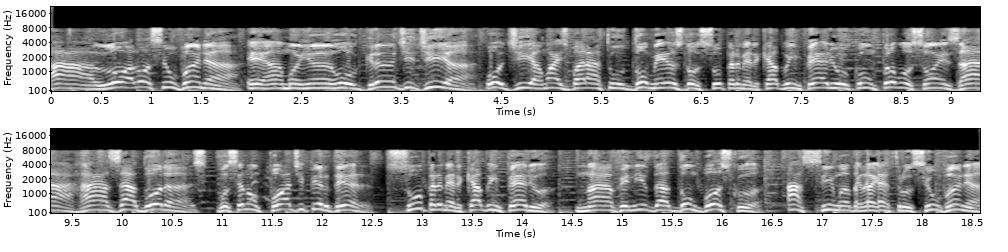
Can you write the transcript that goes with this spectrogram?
Alô, alô, Silvânia! É amanhã o grande dia, o dia mais barato do mês do Supermercado Império com promoções arrasadoras. Você não pode perder. Supermercado Império, na Avenida Dom Bosco, acima da Eletro Silvânia.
